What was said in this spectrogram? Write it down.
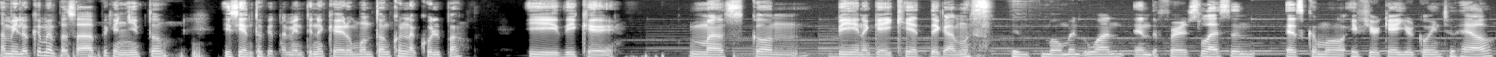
A mí lo que me pasaba pequeñito, y siento que también tiene que ver un montón con la culpa, y di que más con being a gay kid, digamos. In moment one in the first lesson es como if you're gay you're going to hell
